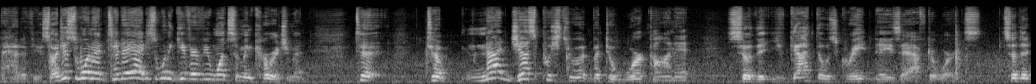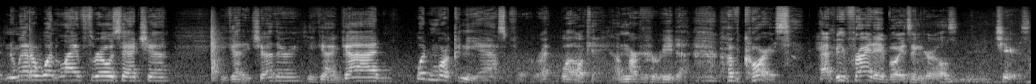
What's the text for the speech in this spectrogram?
ahead of you. So I just want to today. I just want to give everyone some encouragement to to not just push through it, but to work on it so that you've got those great days afterwards. So that no matter what life throws at you, you got each other, you got God. What more can you ask for, right? Well, okay, a margarita. Of course. Happy Friday, boys and girls. Cheers.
